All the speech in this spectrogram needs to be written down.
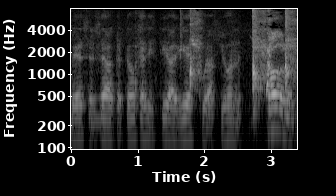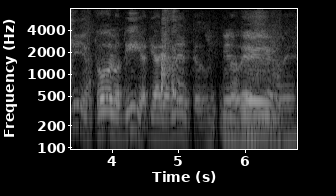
veces, o sea que tengo que asistir a 10 curaciones. Todos los días. Todos los días, diariamente, un- una Eh, vez, eh, una vez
